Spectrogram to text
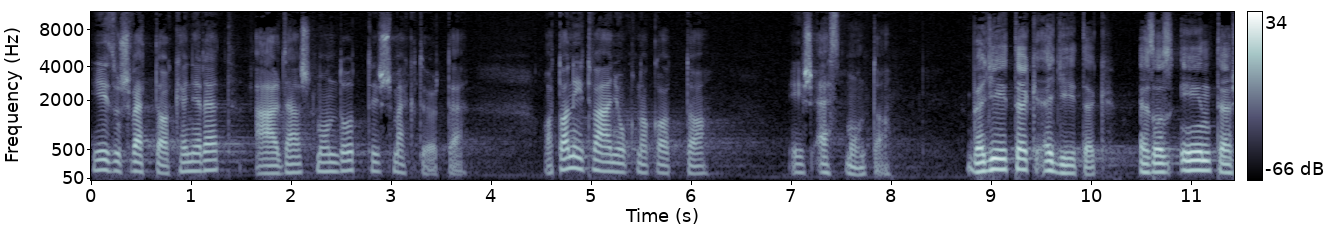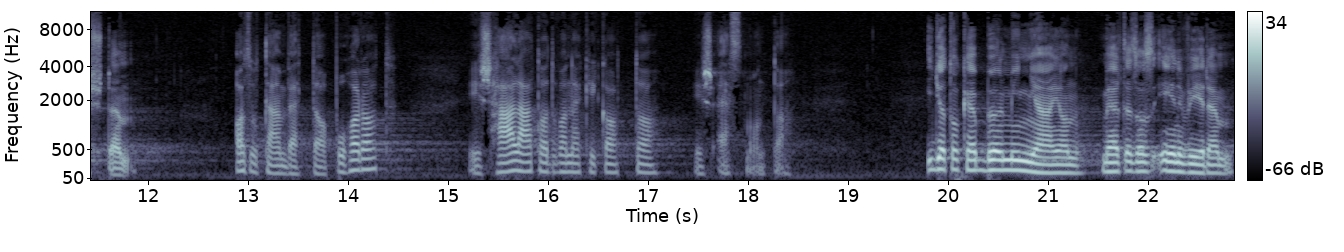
Jézus vette a kenyeret, áldást mondott, és megtörte. A tanítványoknak adta, és ezt mondta. Vegyétek, egyétek, ez az én testem. Azután vette a poharat, és hálát adva nekik adta, és ezt mondta. Igyatok ebből minnyájan, mert ez az én vérem,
